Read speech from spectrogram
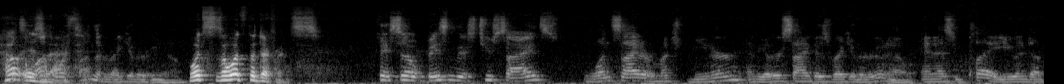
How that's a is lot more that? fun than regular Uno. What's so? What's the difference? Okay, so basically, there's two sides. One side are much meaner, and the other side is regular Uno. And as you play, you end up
